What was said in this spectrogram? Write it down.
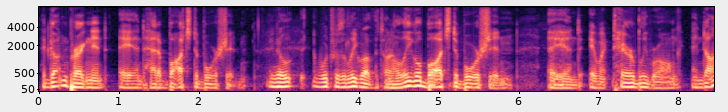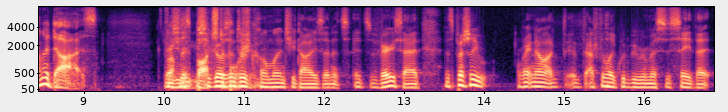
had gotten pregnant and had a botched abortion. You know, which was illegal at the an time. illegal botched abortion and it went terribly wrong and donna dies from she, this botched she goes abortion. into a coma and she dies, and it's it's very sad, especially right now. I, I feel like would be remiss to say that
